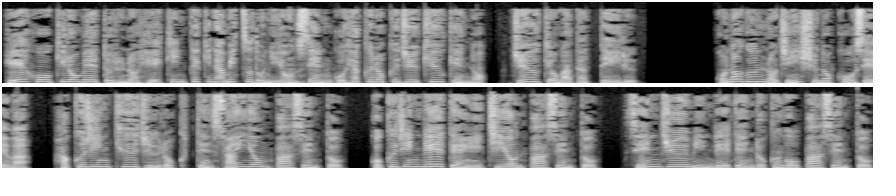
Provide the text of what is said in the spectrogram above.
平方キロメートルの平均的な密度に4569件の住居が建っている。この郡の人種の構成は、白人96.34%、黒人0.14%、先住民0.65%、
